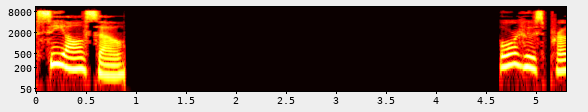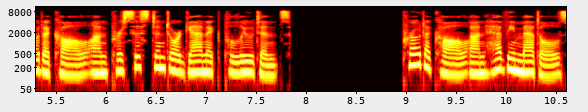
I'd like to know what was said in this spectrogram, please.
See also Aarhus Protocol on Persistent Organic Pollutants Protocol on Heavy Metals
